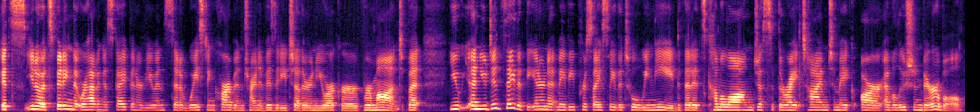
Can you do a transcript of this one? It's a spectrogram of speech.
It's you know it's fitting that we're having a Skype interview instead of wasting carbon trying to visit each other in New York or Vermont, but You and you did say that the internet may be precisely the tool we need, that it's come along just at the right time to make our evolution bearable.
